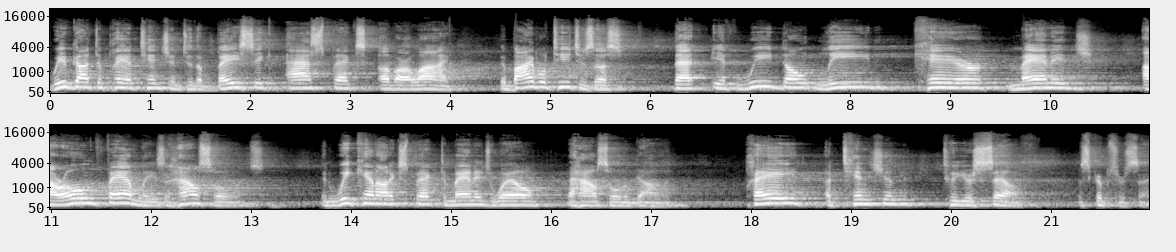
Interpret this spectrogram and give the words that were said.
We've got to pay attention to the basic aspects of our life. The Bible teaches us that if we don't lead, care, manage our own families and households, then we cannot expect to manage well the household of God. Pay attention to yourself, the scriptures say.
